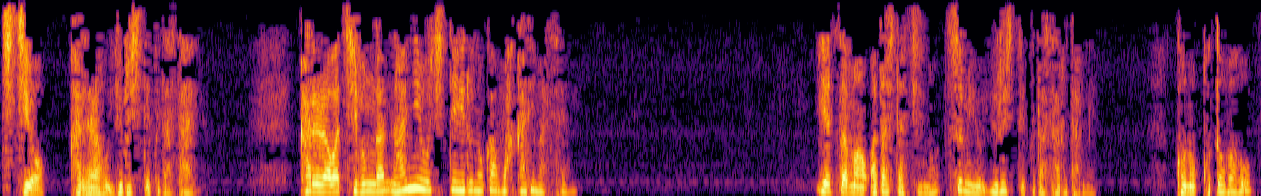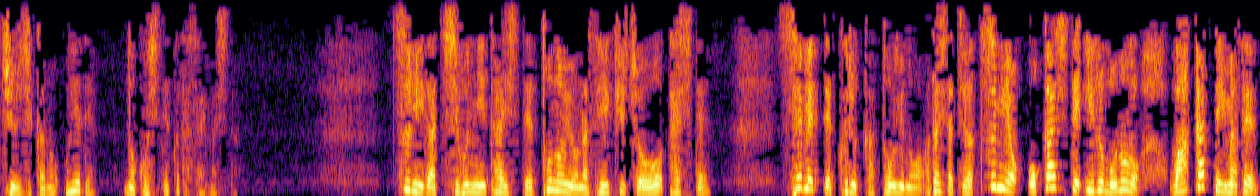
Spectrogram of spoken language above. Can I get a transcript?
父よ、彼らを許してください。彼らは自分が何をしているのか分かりません。イエス様は私たちの罪を許してくださるため、この言葉を十字架の上で残してくださいました。罪が自分に対してどのような請求書を足して、責めてくるかというのは私たちは罪を犯しているものの分かっていません。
